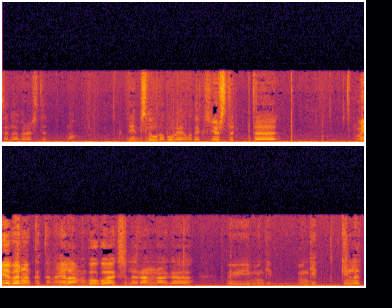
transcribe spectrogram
sellepärast et noh, Need, mis lõuna poole jäävad, eks? just, et äh, meie pärnakatena elame kogu aeg selle rannaga või mingid, mingid kindlad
